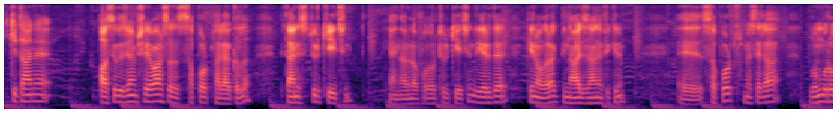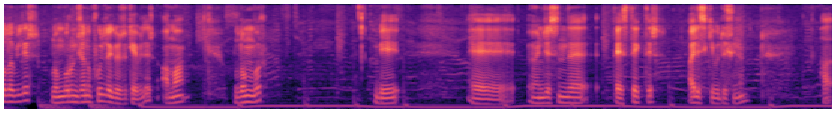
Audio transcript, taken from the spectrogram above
İki tane bahsedeceğim şey varsa supportla alakalı. Bir tanesi Türkiye için. Yani Arena Follower Türkiye için. Diğeri de genel olarak bir nacizane fikrim. Ee, support mesela Lumbur olabilir. Lumbur'un canı full de gözükebilir. Ama Lumbur bir e, öncesinde destektir. Alice gibi düşünün. Ha,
